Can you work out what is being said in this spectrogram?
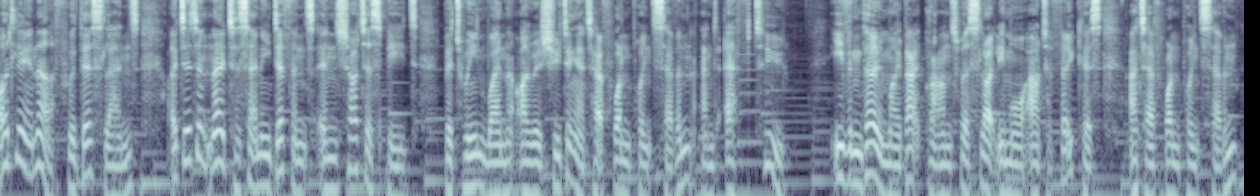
oddly enough with this lens I didn't notice any difference in shutter speeds between when I was shooting at f1.7 and f2, even though my backgrounds were slightly more out of focus at f1.7,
